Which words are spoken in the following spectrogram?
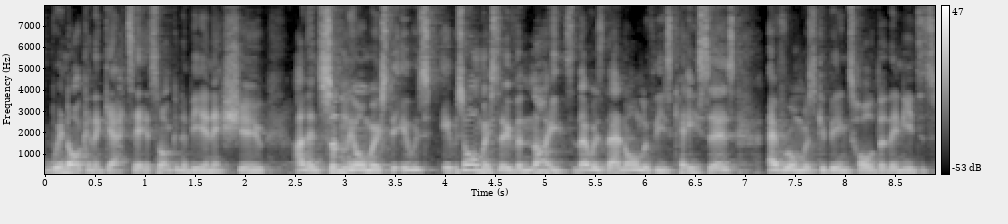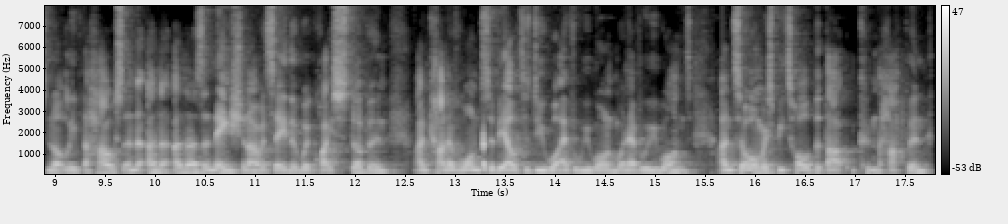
we're not going to get it. It's not going to be an issue. And then suddenly, almost it was it was almost overnight. There was then all of these cases. Everyone was being told that they needed to not leave the house. And and, and as a nation, I would say that we're quite stubborn and kind of want to be able to do whatever we want whenever we want. And to almost be told that that couldn't happen,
